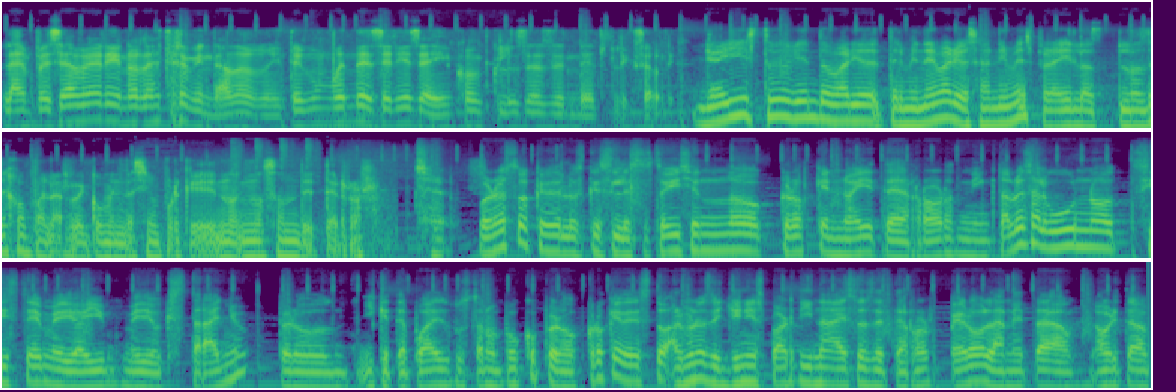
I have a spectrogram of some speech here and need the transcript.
La empecé a ver y no la he terminado, güey. Tengo un buen de series ahí inconclusas en Netflix ahorita. Yo ahí estuve viendo varios, terminé varios animes, pero ahí los, los dejo para la recomendación porque no, no son de terror. Bueno, esto que de los que se les estoy diciendo, creo que no hay terror, ni tal vez alguno sí esté medio ahí, medio extraño, pero y que te pueda disgustar un poco, pero creo que de esto, al menos de Genius Party, nada, esto es de terror, pero la neta, ahorita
